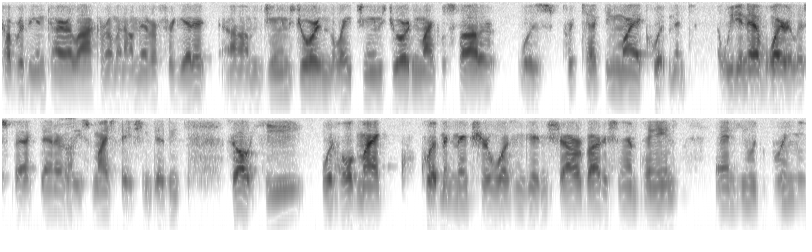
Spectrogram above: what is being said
covered the entire locker room. And I'll never forget it. Um, James Jordan, the late James Jordan, Michael's father, was protecting my equipment. We didn't have wireless back then, or at least my station didn't. So he would hold my equipment, make sure it wasn't getting showered by the champagne, and he would bring me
